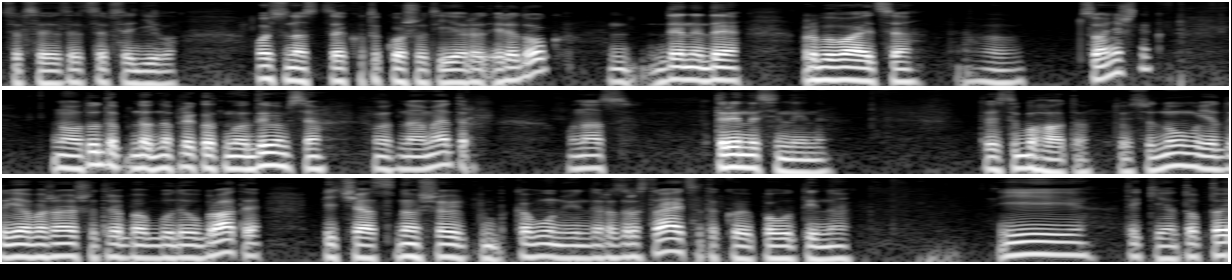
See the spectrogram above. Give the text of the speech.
Це все, це, це все діло. Ось у нас також от є рядок, де-не-де пробивається е, соняшник. Ну, тут, наприклад, ми дивимося от на метр, у нас три насінини. Тобто це багато. Тобто одну, я, я вважаю, що треба буде обрати під час, ну, що кавун він розростається такою павутиною. І таке. Тобто,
